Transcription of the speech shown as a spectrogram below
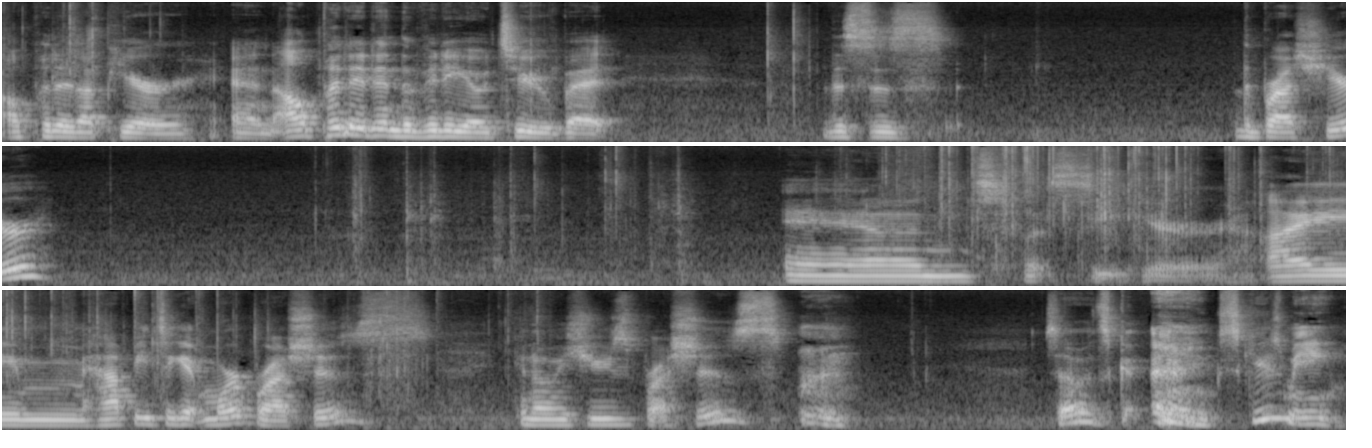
I'll put it up here, and I'll put it in the video too, but this is the brush here. And let's see here. I'm happy to get more brushes. You can always use brushes. so it's, excuse me.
